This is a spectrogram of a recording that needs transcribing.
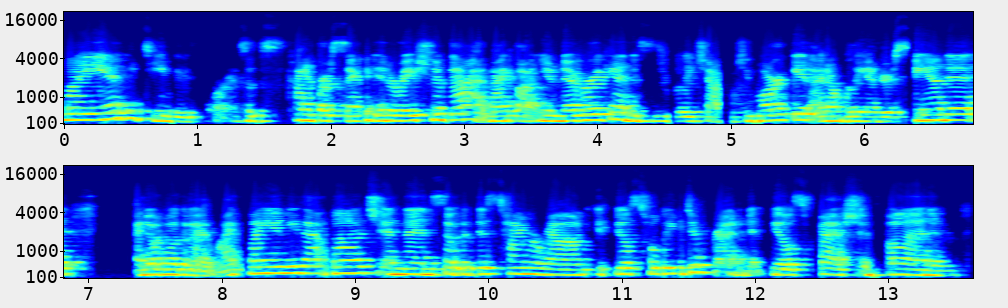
Miami team before. And so this is kind of our second iteration of that. And I thought, you know, never again, this is a really challenging market. I don't really understand it. I don't know that I like Miami that much. And then so, but this time around, it feels totally different. It feels fresh and fun and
